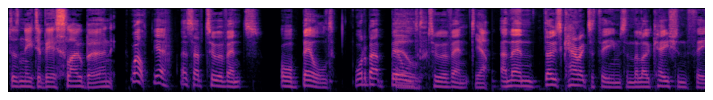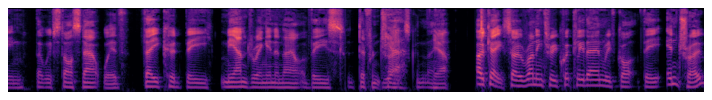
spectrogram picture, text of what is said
doesn't need to be a slow burn. Well, yeah. Let's have two events or build What about build, Build. to event? Yeah. And then those character themes and the location theme that we've started out with, they could be meandering in and out of these different tracks, couldn't they? Yeah. Okay, so running through quickly then, we've got the intro,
